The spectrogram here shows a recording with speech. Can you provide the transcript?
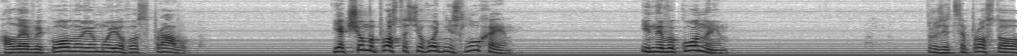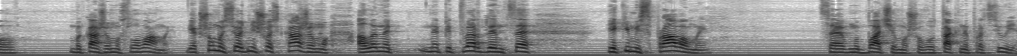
але виконуємо Його справу. Якщо ми просто сьогодні слухаємо і не виконуємо, друзі, це просто ми кажемо словами. Якщо ми сьогодні щось кажемо, але не, не підтверджуємо це якимись справами, це ми бачимо, що так не працює.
